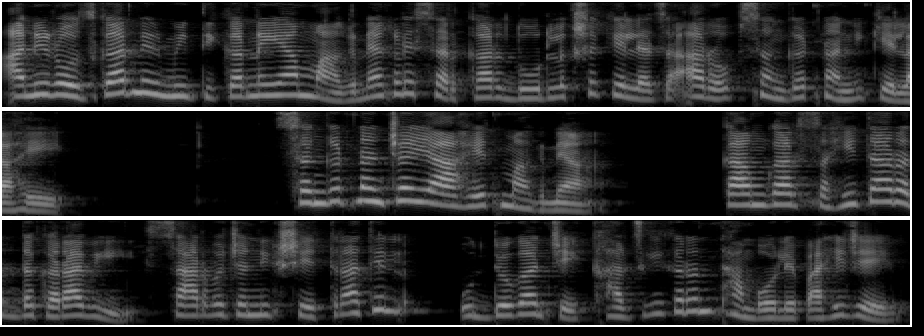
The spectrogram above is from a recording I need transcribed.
आणि रोजगार निर्मिती करणे या मागण्याकडे सरकार दुर्लक्ष केल्याचा आरोप संघटनांनी केला आहे. संघटनांच्या या आहेत मागण्या. कामगार संहिता रद्द करावी. सार्वजनिक क्षेत्रातील उद्योगांचे खाजगीकरण थांबवले पाहिजे.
